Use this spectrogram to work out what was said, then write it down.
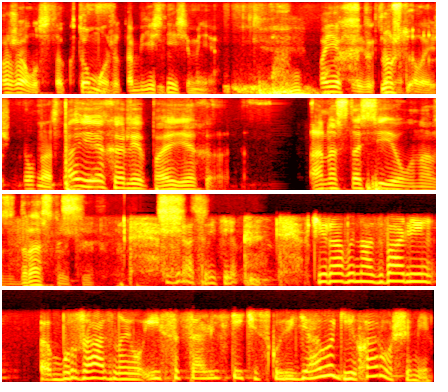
пожалуйста, кто может, объясните мне. Поехали, Виктор ну, Николаевич. Что у нас поехали, поехали. Анастасия у нас, здравствуйте. Здравствуйте. Вчера вы назвали буржуазную и социалистическую идеологию хорошими.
